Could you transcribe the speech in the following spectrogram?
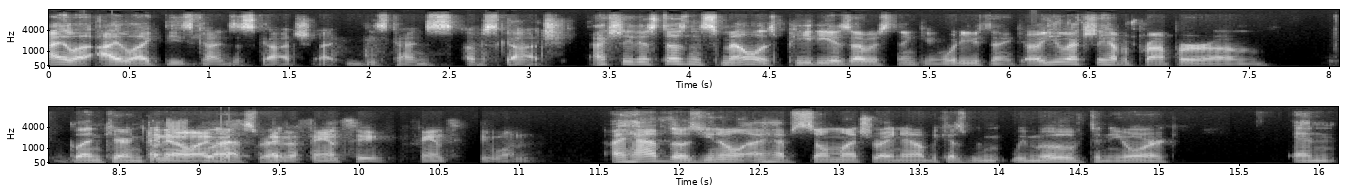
I li- I like these kinds of scotch. I, these kinds of scotch. Actually, this doesn't smell as peaty as I was thinking. What do you think? Oh, you actually have a proper um, Glencairn I know. I have, a, right? I have a fancy fancy one. I have those. You know, I have so much right now because we we moved to New York, and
